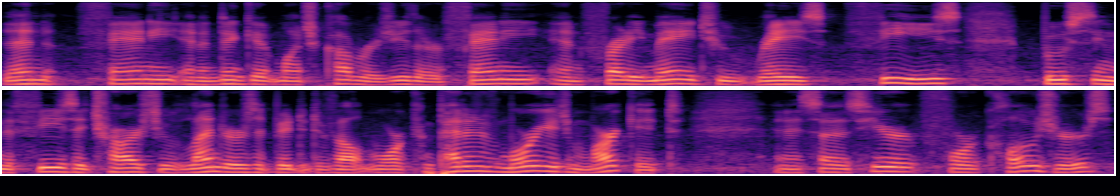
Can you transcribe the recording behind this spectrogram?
Then Fannie, and it didn't get much coverage either, Fannie and Freddie Mae to raise fees, boosting the fees they charge to lenders a bid to develop more competitive mortgage market. And it says here, foreclosures,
